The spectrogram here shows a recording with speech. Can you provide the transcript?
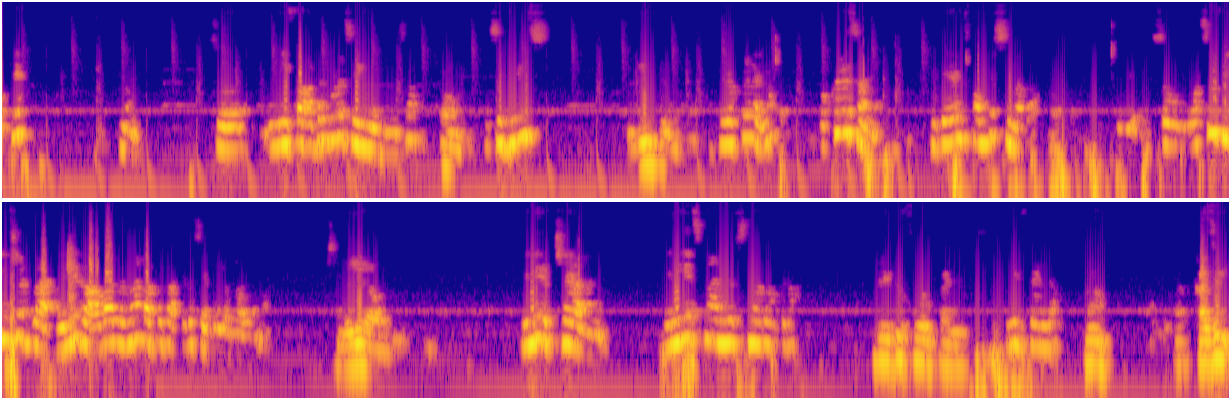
ఓకే సో మీ ఫాదర్ కూడా సేమ్ బిజినెస్ సిబ్లింగ్స్ ఒక్కడేనా ఒక్కడే సార్ మీ పేరెంట్స్ పంపిస్తున్నారా? సో వాట్స్ ఫ్యూచర్ ప్లాన్ వెళ్ళి రావాలన్నా లేకపోతే అక్కడ సెటిల్ అవ్వాలన్నా? వెళ్ళి రావాలి. వెళ్ళి వచ్చేయాలని ఎన్ని ఇయర్స్ ప్లాన్ చేస్తున్నారు అక్కడ? త్రీ టు ఫోర్ ఫైవ్ మీరు ఫ్రెండ్ కజిన్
